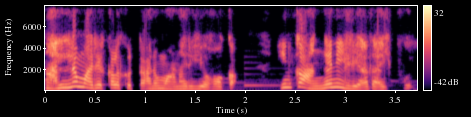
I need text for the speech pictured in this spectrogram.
നല്ല മരുക്കളെ കിട്ടാനുമാണ് ഒരു യോഗ. എനിക്ക് അങ്ങനെ ഇല്ലാതായിപ്പോയി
